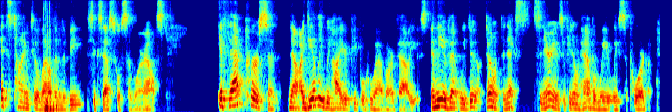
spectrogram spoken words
it's time to allow them to be successful somewhere else. If that person now, ideally, we hire people who have our values. In the event we do, don't, the next scenario is if you don't have them, we at least support them.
